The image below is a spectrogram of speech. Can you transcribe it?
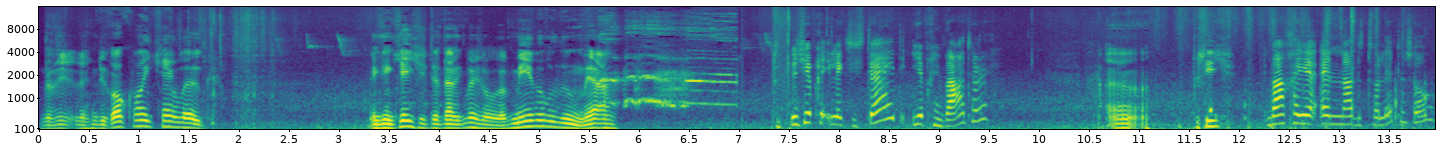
Dat is, dat is natuurlijk ook wel iets heel leuk. Ik denk, jeetje, dat had ik best wel wat meer willen doen. Maar ja, Dus je hebt geen elektriciteit, je hebt geen water. eh, precies. Waar ga je en naar de toilet en zo?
